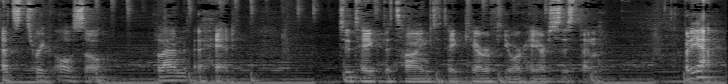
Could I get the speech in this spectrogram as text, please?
that's trick also. Plan ahead to take the time to take care of your hair system. But yeah,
